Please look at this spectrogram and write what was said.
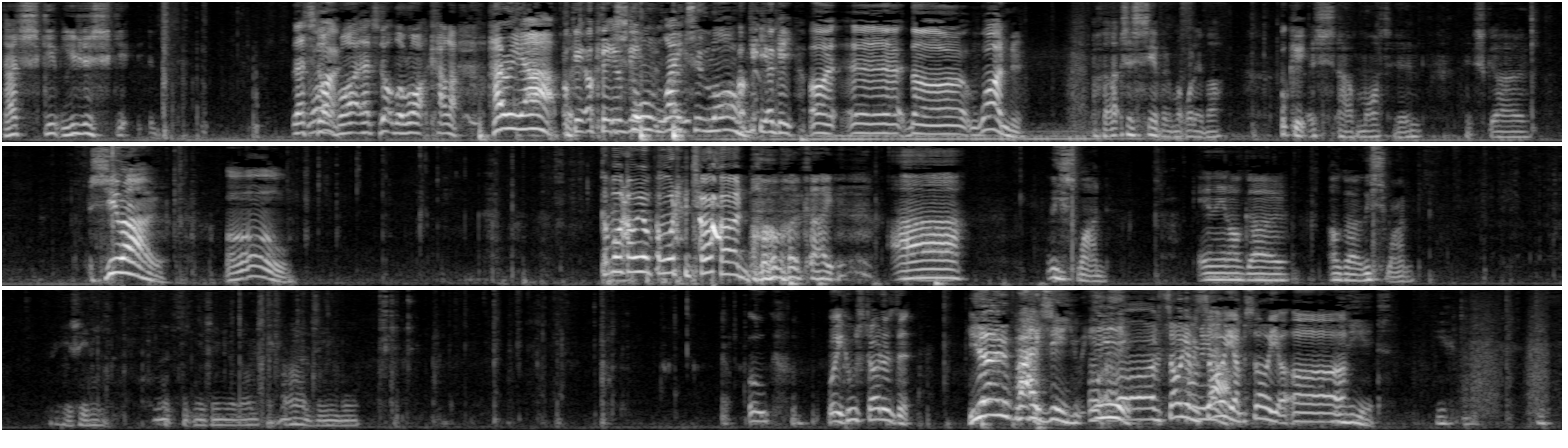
That's skip. You just skip. That's What? not right. That's not the right color. Hurry up. Okay, okay, It's okay. going way too long. Okay, okay. Uh, uh, the one. Okay, that's a seven, but whatever. Okay. It's uh, my turn. Let's go. Zero. Oh. Come on, hurry up! I want to turn. Um, okay. Uh this one. And then I'll go I'll go this one. There's any I don't think there's any of those cards anymore. Oh, wait, whose turn is it? You Maisy, you Oh, idiot! uh, I'm sorry. I'm Hurry sorry. up. I'm sorry. Uh. idiot. You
